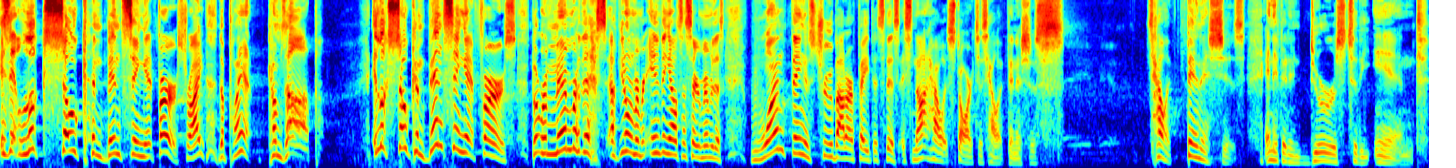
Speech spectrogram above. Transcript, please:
is it looks so convincing at first, right? The plant comes up. It looks so convincing at first. But remember this. If you don't remember anything else I say, remember this. One thing is true about our faith, it's this. It's not how it starts, it's how it finishes. It's how it finishes and if it endures to the end.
